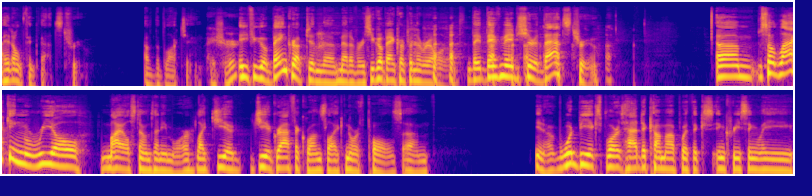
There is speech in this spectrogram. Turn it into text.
I don't think that's true of the blockchain. Are you sure? If you go bankrupt in the metaverse, you go bankrupt in the real world. They, they've made sure that's true. Um, so lacking real milestones anymore, like geo- geographic ones like North Poles, um, you know, would be explorers had to come up with ex- increasingly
